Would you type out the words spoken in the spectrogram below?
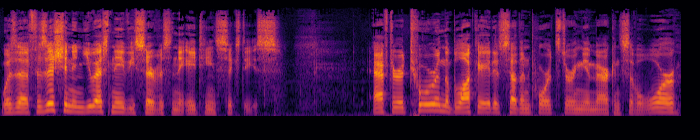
was a physician in U.S. Navy service in the 1860s. After a tour in the blockade of southern ports during the American Civil War,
